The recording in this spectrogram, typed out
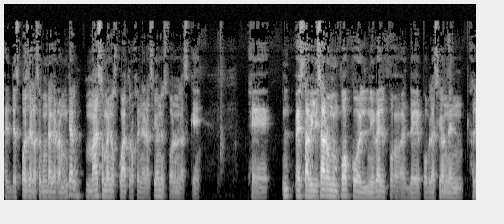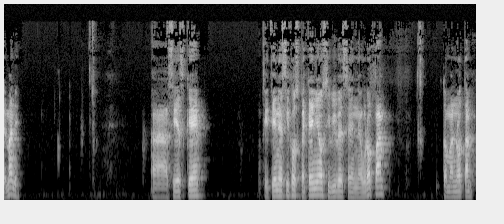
después de la Segunda Guerra Mundial. Más o menos cuatro generaciones fueron las que eh, estabilizaron un poco el nivel de población en Alemania. Así es que si tienes hijos pequeños y vives en Europa, toma nota.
